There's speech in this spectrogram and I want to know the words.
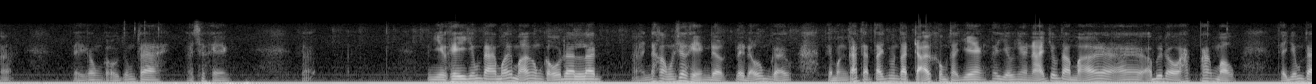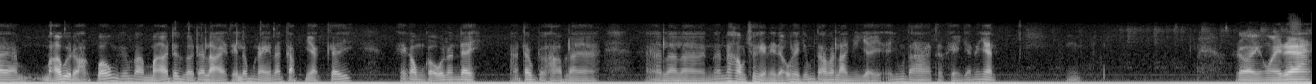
Đó. thì công cụ chúng ta đã xuất hiện. Đó. nhiều khi chúng ta mới mở công cụ lên lên à, nó không xuất hiện được đầy đủ công cụ. Thì bằng cách là chúng ta trở không thời gian. Ví dụ như nãy chúng ta mở ở, ở biểu đồ H1 thì chúng ta mở biểu đồ H4 chúng ta mở trở ngược trở lại. Thì lúc này nó cập nhật cái cái công cụ lên đây. À, trong trường hợp là À, là là nó, nó không xuất hiện đầy đủ thì chúng ta phải làm như vậy để chúng ta thực hiện cho nó nhanh. Ừ. Rồi ngoài ra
